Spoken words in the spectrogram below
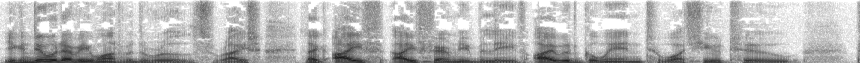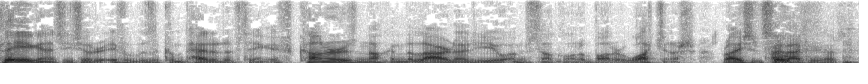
you can do whatever you want with the rules, right? Like I, I firmly believe I would go in to watch you two play against each other if it was a competitive thing. If Conor is knocking the lard out of you, I'm just not going to bother watching it, right? So, like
